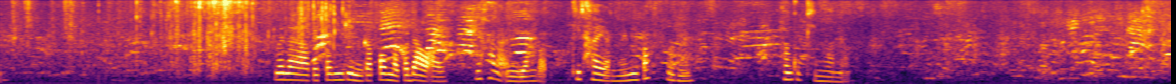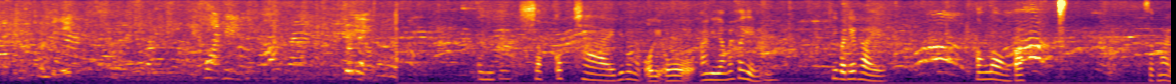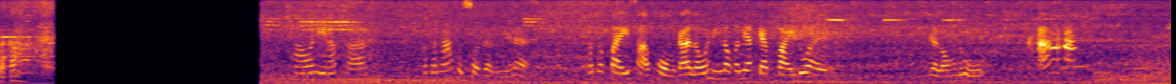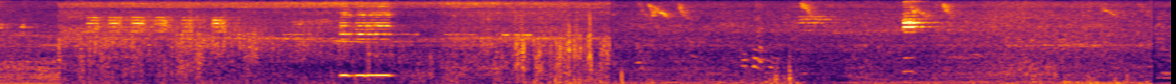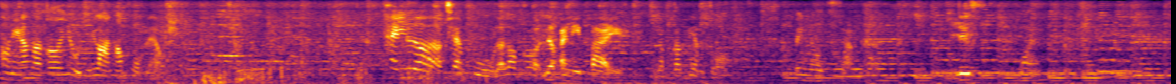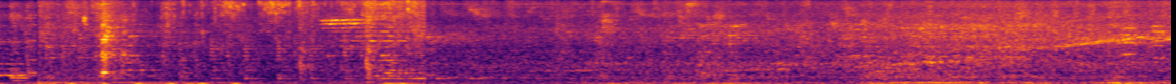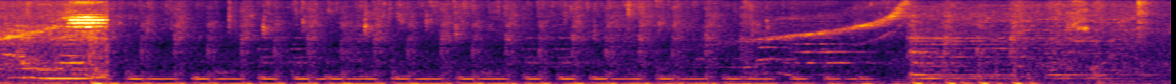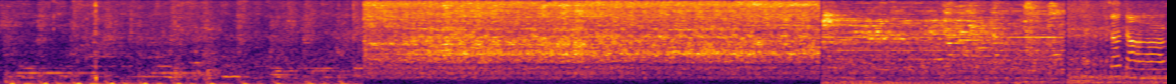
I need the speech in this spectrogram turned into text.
เวลาไปต้มกินก็ต้มแล้วก็เดาไอ้นี่ขนาดอันนี้ยังแบบที่ไทยยังไม่มีปะแบบนี้ห้างกุกคิงวันเนี่ยอันนี้เป็น ช็อกโกพายที่เป็นแบบโอริโอ อันนี้ยังไม่เคยเห็นที่ประเทศไทย ต้องลองปะสักหน่อยละกันเช้าวันนี้นะคะเราจะหน้าสดๆแบบนี้แหละเราจะไปสระผมกัน แล้ววันนี้เราก็เรียกแกร็บไปด้วย เดี๋ยวลองดูอ่าตอนนี้นะคะก็ อยู่ที่ร้านทำผมแล้ว ให้เลือกแชมพูแล้วเราก็เลือกอันนี้ไป แล้วก็เตรียมตัวเป็นอนสัก this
